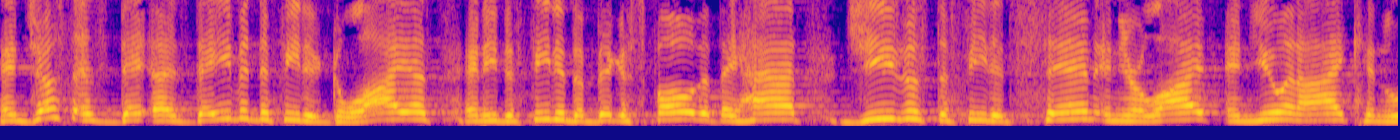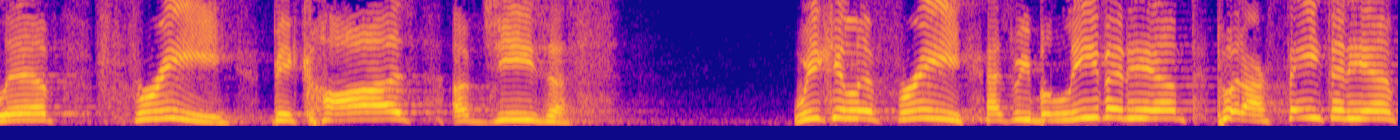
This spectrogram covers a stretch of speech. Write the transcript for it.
And just as, da- as David defeated Goliath and he defeated the biggest foe that they had, Jesus defeated sin in your life and you and I can live free because of Jesus. We can live free as we believe in Him, put our faith in Him.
